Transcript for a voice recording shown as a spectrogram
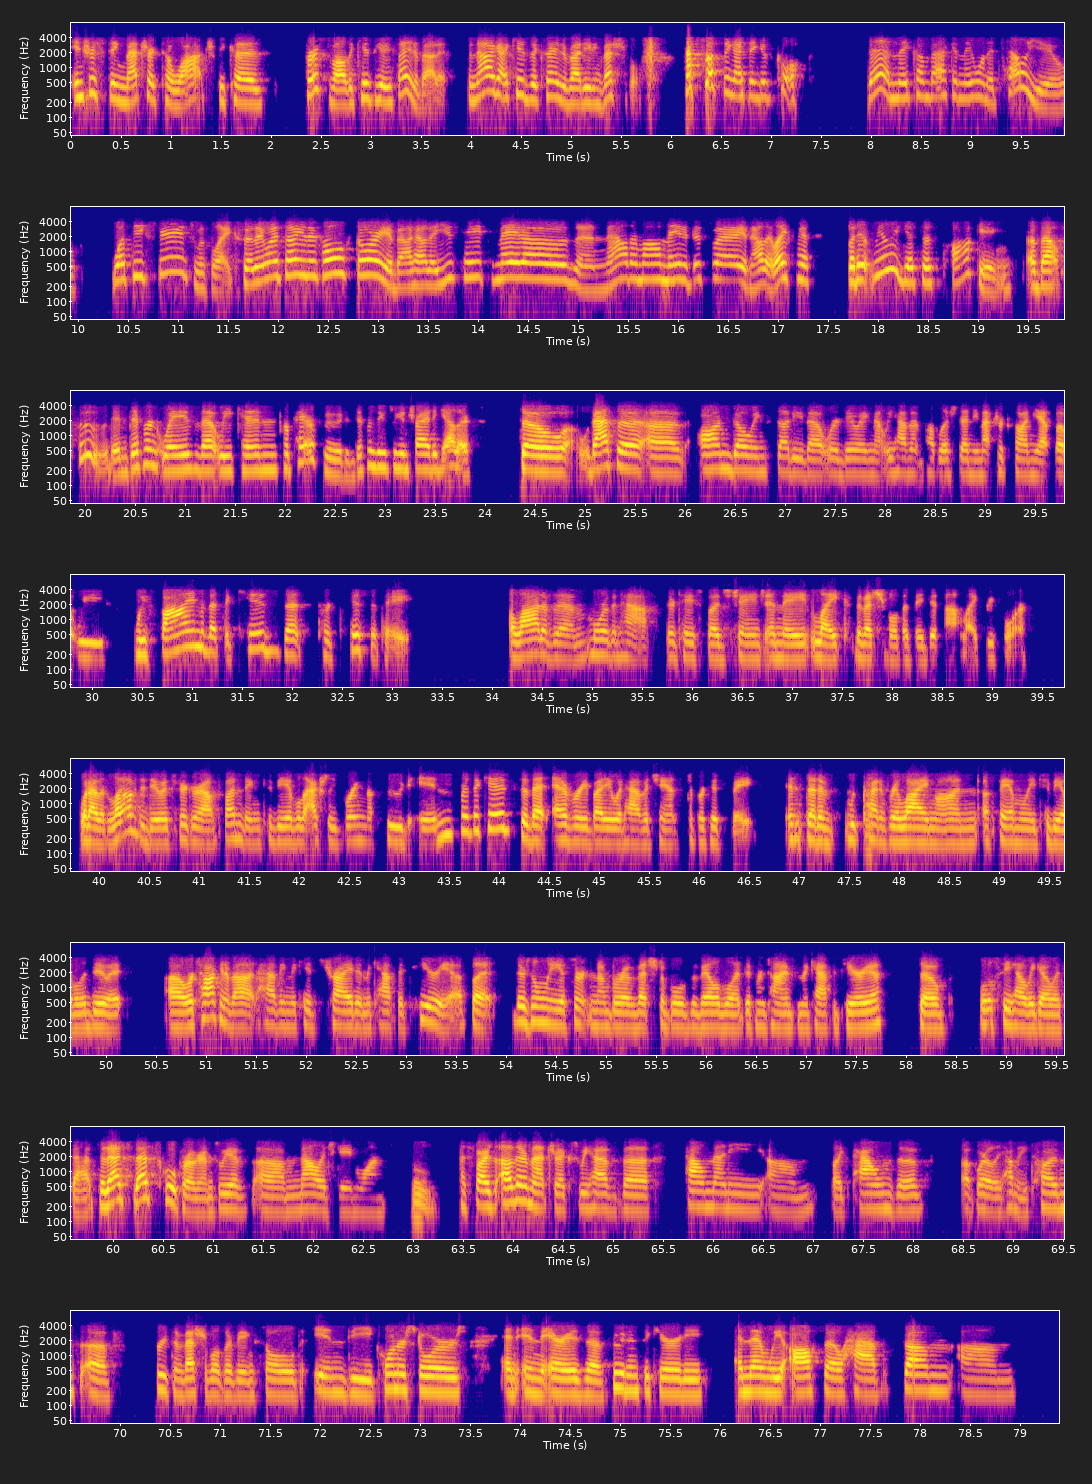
interesting metric to watch because first of all, the kids get excited about it. So now I got kids excited about eating vegetables. That's something I think is cool. Then they come back and they want to tell you what the experience was like. So they want to tell you this whole story about how they used to hate tomatoes and now their mom made it this way and now they like tomatoes. But it really gets us talking about food and different ways that we can prepare food and different things we can try together. So that's a, a ongoing study that we're doing that we haven't published any metrics on yet, but we we find that the kids that participate, a lot of them, more than half, their taste buds change and they like the vegetable that they did not like before what I would love to do is figure out funding to be able to actually bring the food in for the kids so that everybody would have a chance to participate instead of kind of relying on a family to be able to do it. Uh, we're talking about having the kids try it in the cafeteria, but there's only a certain number of vegetables available at different times in the cafeteria. So we'll see how we go with that. So that's that's school programs. We have um, knowledge gain ones. Oh. As far as other metrics, we have the how many um, like pounds of of really how many tons of fruits and vegetables are being sold in the corner stores and in the areas of food insecurity. And then we also have some um,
